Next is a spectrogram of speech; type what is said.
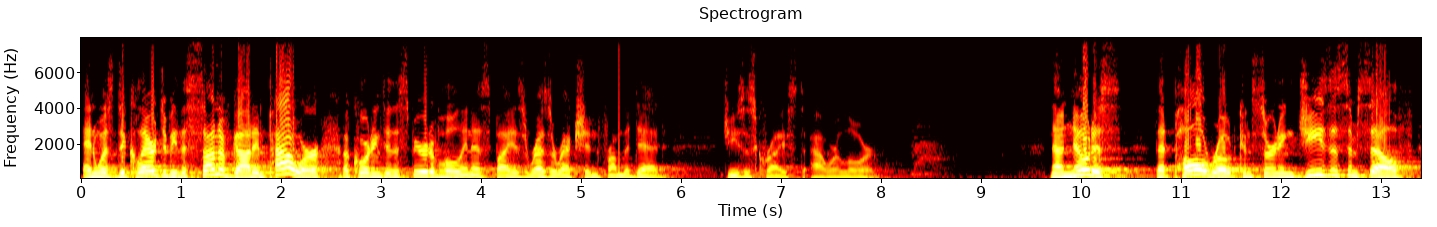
and was declared to be the Son of God in power according to the Spirit of holiness by his resurrection from the dead, Jesus Christ our Lord. Now, notice that Paul wrote concerning Jesus himself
